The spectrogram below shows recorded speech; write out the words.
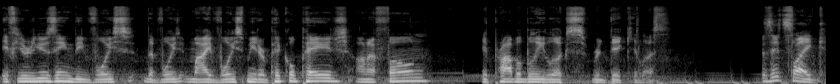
if you're using the voice the voice my Voicemeeter pickle page on a phone, it probably looks ridiculous. Cuz it's like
